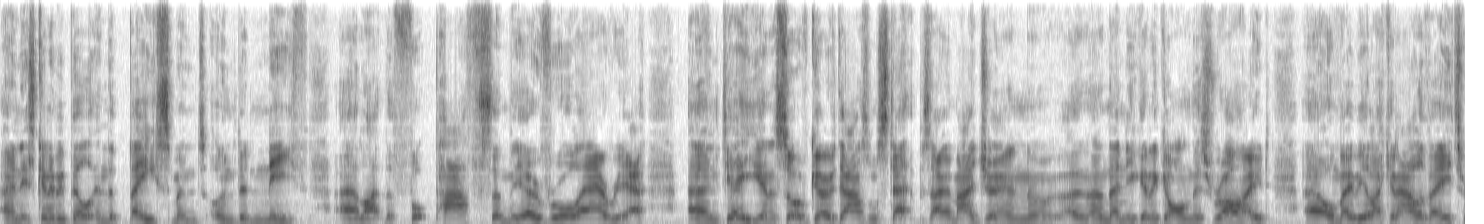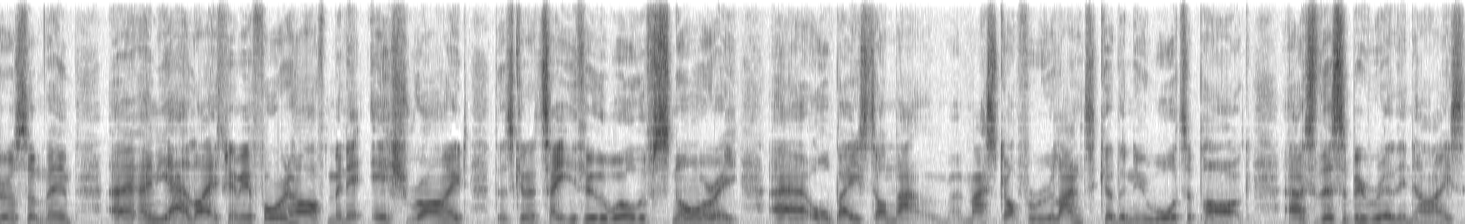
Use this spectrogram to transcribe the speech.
And it's going to be built in the basement underneath uh, like the footpaths and the overall area. And yeah, you're going to sort of go down some steps, I imagine, uh, and, and then you're going to go on this ride, uh, or maybe like an elevator or something. Uh, and yeah, like it's going to be a four and a half minute-ish ride that's going to take you through the world of Snorri, uh, all based on that mascot for Rulantica, the new water park. so this will be really nice.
